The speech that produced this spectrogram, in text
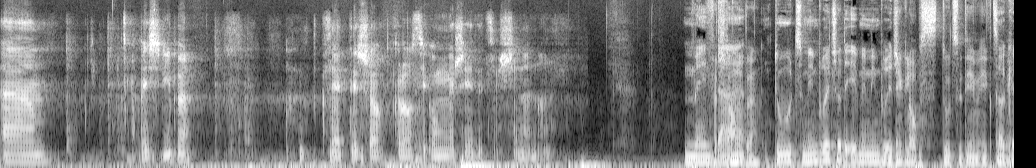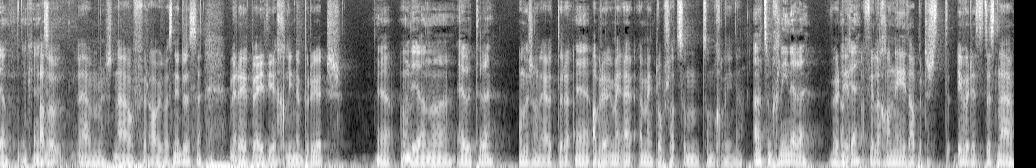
ähm, beschreiben? Und seht ihr schon grosse Unterschiede zwischen ihnen? Mein Verstanden. Du zu meinem Bruder oder ich mit meinem Bruder? Ich glaube, tut zu dir, ich zu Okay, mir. okay. Also, ähm, schnell für alle, die es nicht wissen. Wir haben beide einen kleinen Bruder ja, und ich habe noch einen älteren. und er ist noch ein älterer. Ja. Aber ich meine, ich meine, glaube schon zum, zum Kleinen. Ah, zum kleineren? Würde Okay. ich, vielleicht auch nicht, aber das, ich würde jetzt das nehmen.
